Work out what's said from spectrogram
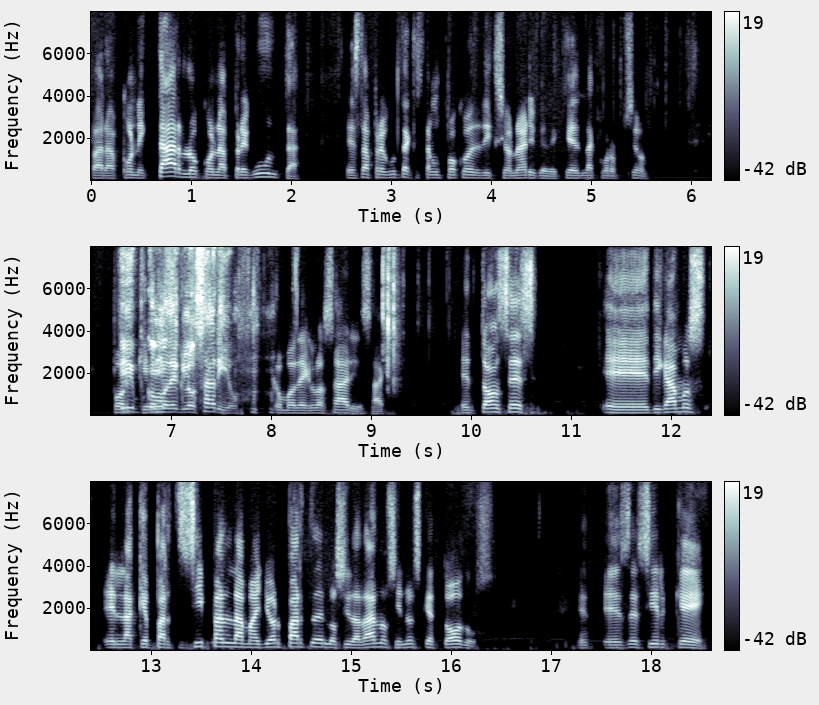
para conectarlo con la pregunta. Esta pregunta que está un poco de diccionario, que de qué es la corrupción. como de glosario. Como de glosario, exacto. Entonces, eh, digamos, en la que participan la mayor parte de los ciudadanos, y no es que todos. E, es decir, que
